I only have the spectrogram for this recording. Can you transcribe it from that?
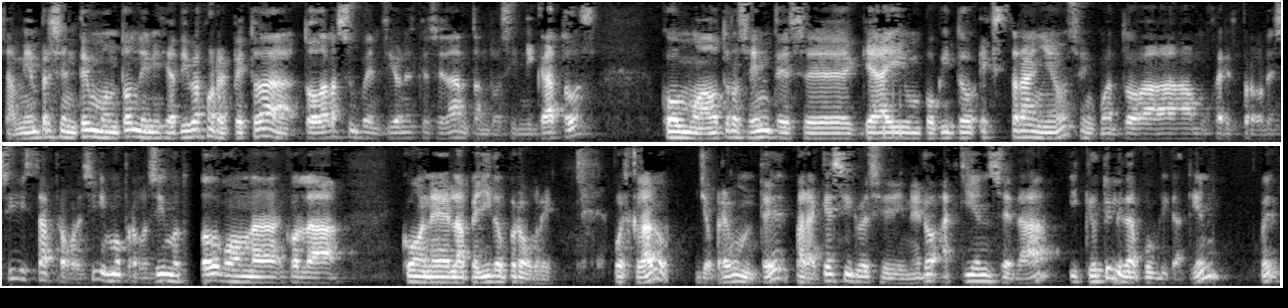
También presenté un montón de iniciativas con respecto a todas las subvenciones que se dan, tanto a sindicatos como a otros entes eh, que hay un poquito extraños en cuanto a mujeres progresistas, progresismo, progresismo, todo con la, con la con el apellido Progre. Pues claro, yo pregunté, ¿para qué sirve ese dinero? ¿A quién se da? ¿Y qué utilidad pública tiene? Pues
